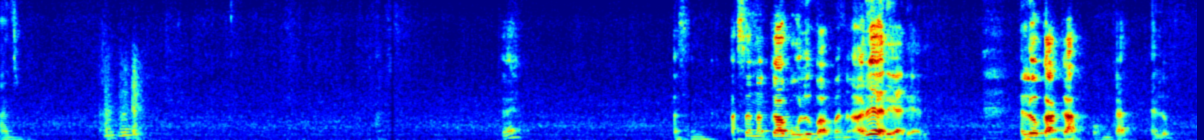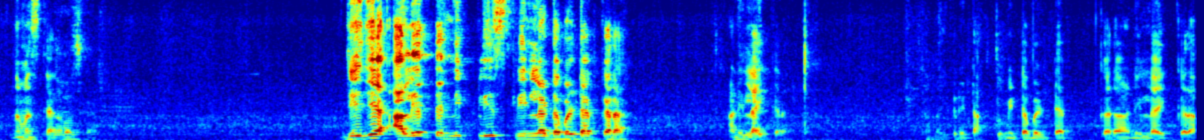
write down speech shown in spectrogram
आज काय? असं असं नका बोलू बाबांना. अरे अरे अरे अरे. हॅलो काका ओमकार हॅलो नमस्कार. नमस्कार. जे जे आले त्यांनी प्लीज स्क्रीनला डबल टॅप करा आणि लाईक करा. थांबा इकडे टाकतो मी डबल टॅप करा आणि लाईक करा.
